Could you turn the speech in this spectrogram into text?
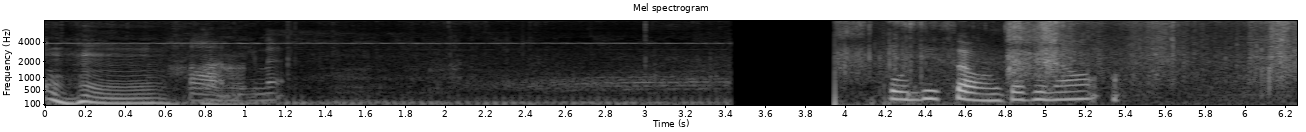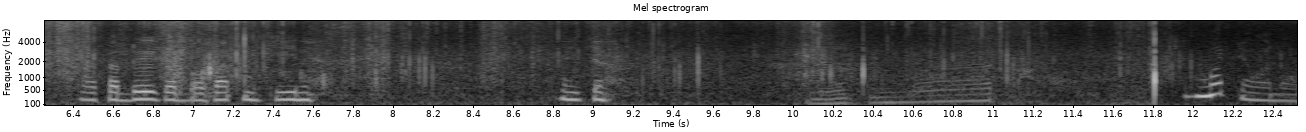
อื้อหือขาดอีกแล้ว ปูนที่สองจ้ะพี่น้องแล้วกันด้วยกับบาบัดเมื่อกี้เนี่ยนี่จ้ะหนูกินมากมดอย่างวะหนู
